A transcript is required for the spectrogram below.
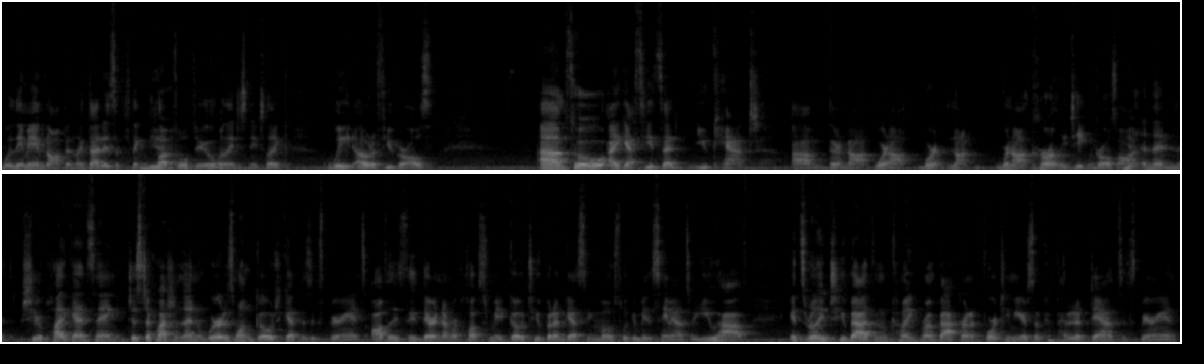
well, they may have not been. Like that is a thing clubs Yeah. will do, and they just need to like wait out a few girls. Um, so I guess he had said you can't. Um, they're not. We're not. We're not. We're not currently taking girls on. Yeah. And then she replied again saying, "Just a question. Then, where does one go to get this experience? Obviously, there are a number of clubs for me to go to, but I'm guessing most will give me the same answer you have. It's really too bad since I'm coming from a background of 14 years of competitive dance experience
